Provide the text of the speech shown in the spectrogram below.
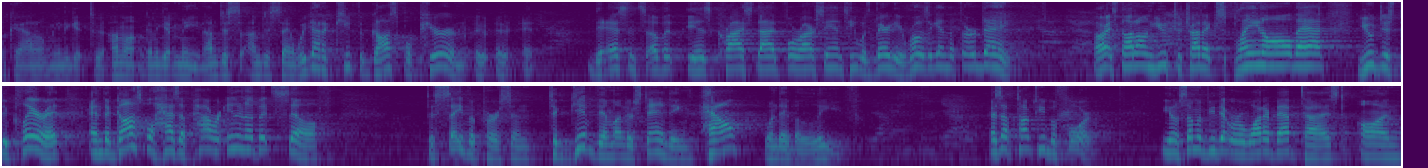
Okay, I don't mean to get too, I'm not going to get mean. I'm just, I'm just saying we got to keep the gospel pure. And uh, uh, uh, the essence of it is Christ died for our sins. He was buried. He rose again the third day. All right, it's not on you to try to explain all that. You just declare it. And the gospel has a power in and of itself to save a person, to give them understanding. How? When they believe. As I've talked to you before, you know, some of you that were water baptized on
